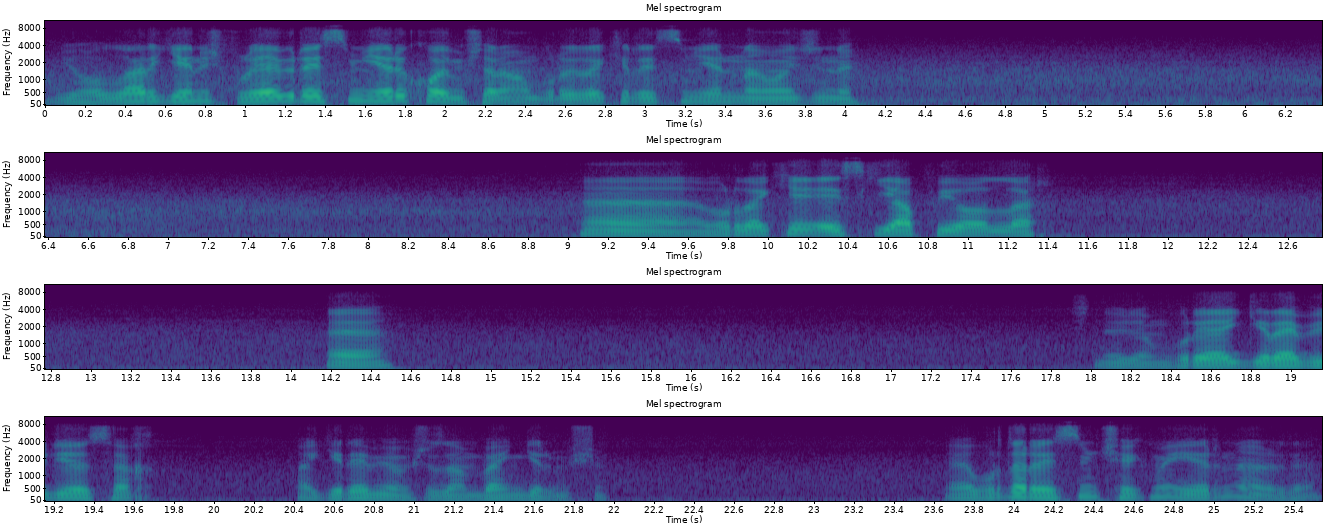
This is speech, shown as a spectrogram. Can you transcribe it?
Yollar geniş. Buraya bir resim yeri koymuşlar ama buradaki resim yerinin amacı ne? He, buradaki eski yapı yollar. He. Şimdi hocam buraya girebiliyorsak Ha giremiyormuş o zaman ben girmişim. E burada resim çekme yeri nerede?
